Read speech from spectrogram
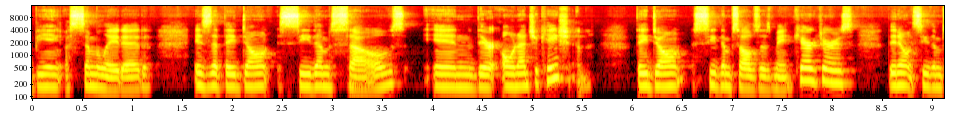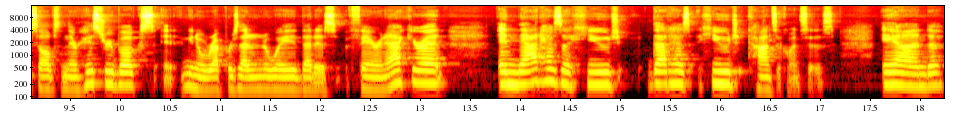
being assimilated is that they don't see themselves in their own education. They don't see themselves as main characters. They don't see themselves in their history books, eh, you know, represented in a way that is fair and accurate. And that has a huge that has huge consequences. And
